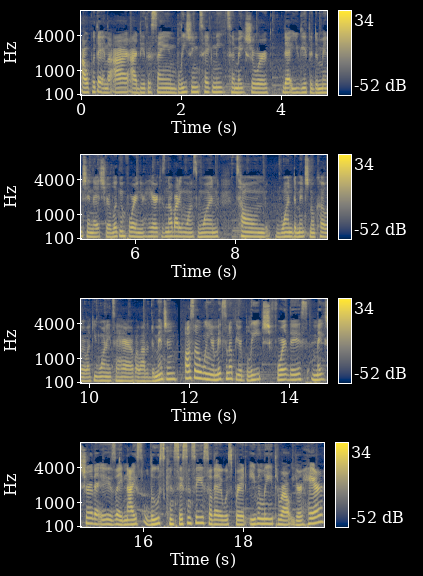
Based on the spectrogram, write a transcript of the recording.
I will put that in the eye. I did the same bleaching technique to make sure that you get the dimension that you're looking for in your hair because nobody wants one toned, one dimensional color. Like you want it to have a lot of dimension. Also, when you're mixing up your bleach for this, make sure that it is a nice loose consistency so that it will spread evenly throughout your hair.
